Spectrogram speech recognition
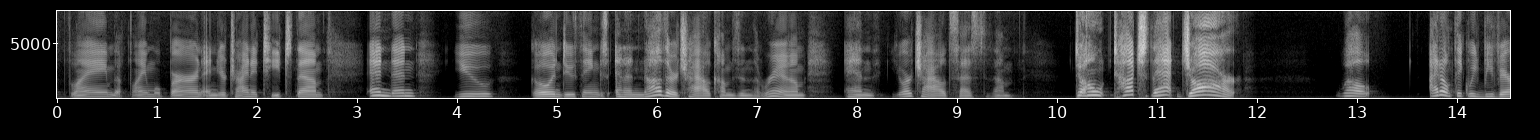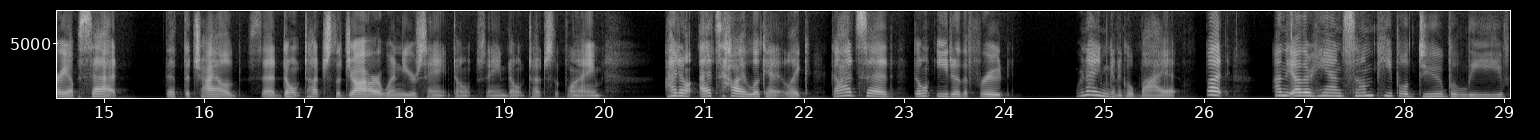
flame, the flame will burn, and you're trying to teach them. And then you go and do things, and another child comes in the room, and your child says to them, Don't touch that jar. Well, I don't think we'd be very upset that the child said, Don't touch the jar when you're saying, Don't saying, Don't touch the flame. I don't, that's how I look at it. Like God said, Don't eat of the fruit. We're not even going to go by it. But on the other hand, some people do believe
